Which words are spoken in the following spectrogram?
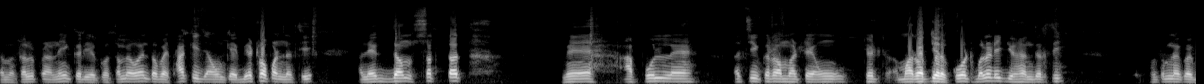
તમે કલ્પના નહીં કરી શકો. તમે હોય ને તો ભાઈ થાકી જાઓ કે બેઠો પણ નથી. અને એકદમ સતત મેં આ પુલને અચીવ કરવા માટે હું ઠેઠ, અમારો અત્યારે કોટ બલડી ગયો છે અંદરથી. હું તમને કોઈ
